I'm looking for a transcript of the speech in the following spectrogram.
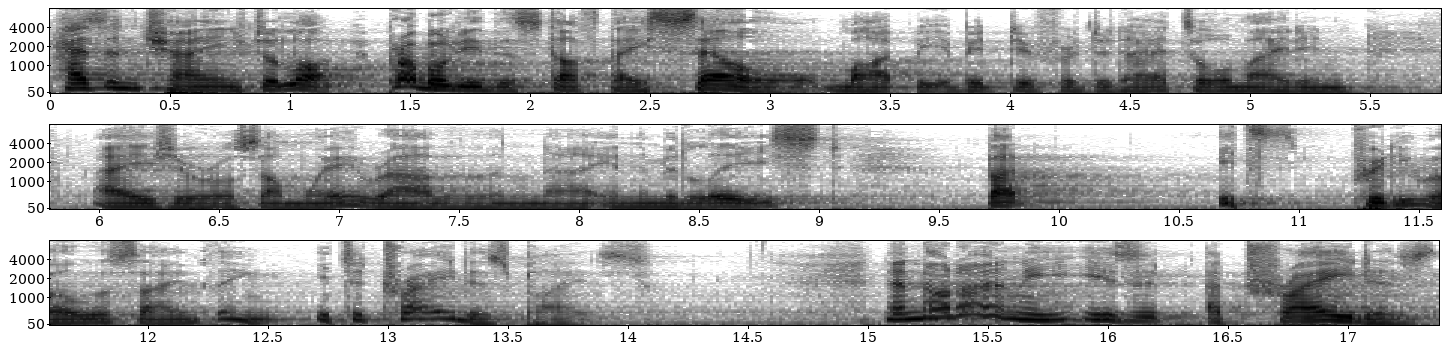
hasn't changed a lot. Probably the stuff they sell might be a bit different today. It's all made in Asia or somewhere rather than uh, in the Middle East, but it's pretty well the same thing. It's a trader's place. Now, not only is it a trader's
